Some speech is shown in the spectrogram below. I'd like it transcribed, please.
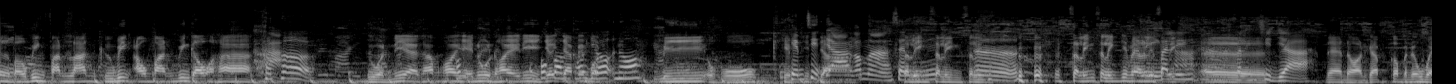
อมาวิ่งฟันรันคือวิ่งเอามันวิ่งเอาฮาค่ะเออส่วนเนี่ยครับห้อยไอ้นู่นห้อยไอ้นี่อุปเยอะกรณ์แยะไปเขาหมดเยอะเนาะมีโอ้โหเข็มฉีดยาก็มาสลิงสลิงสลิงอ่าสลิงสลิงใช่ไหมสลิงสลิงเออสลิงฉีดยา แน่นอนครับก็มันแหว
